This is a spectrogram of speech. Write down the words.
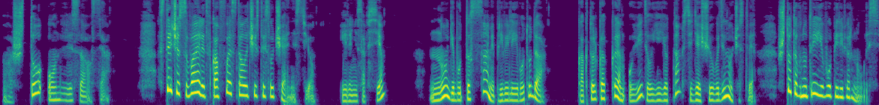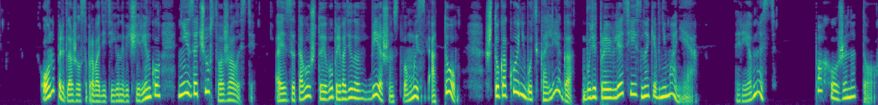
во что он ввязался? Встреча с Вайлет в кафе стала чистой случайностью. Или не совсем? Ноги будто сами привели его туда. Как только Кэм увидел ее там, сидящую в одиночестве, что-то внутри его перевернулось. Он предложил сопроводить ее на вечеринку не из-за чувства жалости, а из-за того, что его приводила в бешенство мысль о том, что какой-нибудь коллега будет проявлять ей знаки внимания. Ревность? Похоже на то.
